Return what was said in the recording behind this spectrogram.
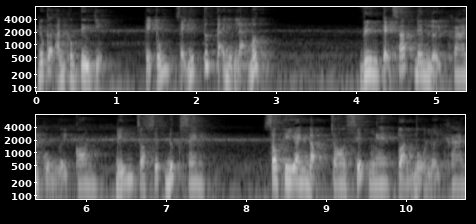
nếu các anh không tiêu diệt thì chúng sẽ giết tất cả dân làng mất." Viên cảnh sát đem lời khai của người con đến cho sếp Đức xem. Sau khi anh đọc cho sếp nghe toàn bộ lời khai,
